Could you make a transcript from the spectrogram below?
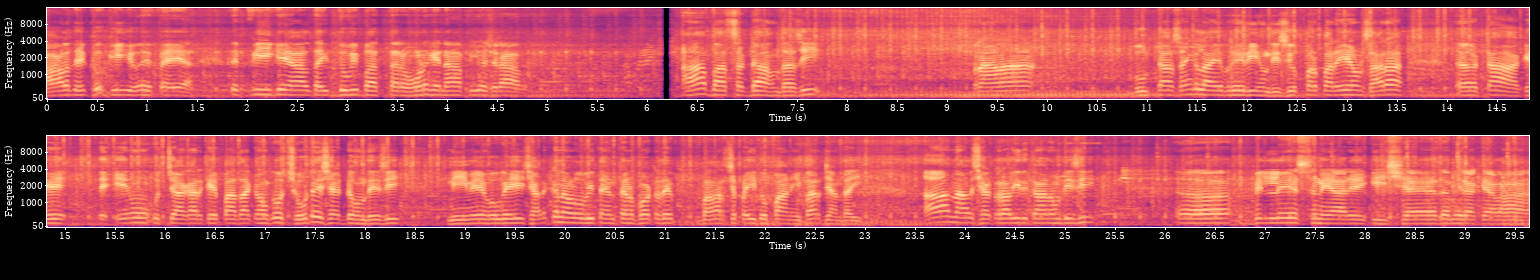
ਹਾਲ ਦੇਖੋ ਕੀ ਹੋਏ ਪਏ ਆ। ਤੇ ਪੀ ਕੇ ਹਾਲ ਤਾਂ ਇਦੋਂ ਵੀ ਬਦਤਰ ਹੋਣਗੇ ਨਾ ਪੀਓ ਸ਼ਰਾਬ। ਆਹ ਬੱਸ ਅੱਡਾ ਹੁੰਦਾ ਸੀ। ਪੁਰਾਣਾ ਬੂਟਾ ਸਿੰਘ ਲਾਇਬ੍ਰੇਰੀ ਹੁੰਦੀ ਸੀ ਉੱਪਰ ਪਰ ਇਹ ਹੁਣ ਸਾਰਾ ਅ, ਢਾਹ ਕੇ ਤੇ ਇਹਨੂੰ ਉੱਚਾ ਕਰਕੇ ਪਾਤਾ ਕਿਉਂਕਿ ਉਹ ਛੋਟੇ ਸ਼ੈੱਡ ਹੁੰਦੇ ਸੀ। ਨੀਵੇਂ ਹੋ ਗਏ ਸੀ ਸੜਕ ਨਾਲੋਂ ਵੀ 3-3 ਫੁੱਟ ਦੇ ਬਾਰਿਸ਼ ਪਈ ਤੋਂ ਪਾਣੀ ਭਰ ਜਾਂਦਾ ਸੀ। ਆਹ ਨਾਲ ਸ਼ਟਰ ਵਾਲੀ ਦੁਕਾਨ ਹੁੰਦੀ ਸੀ। ਬਿੱਲੇ ਸੁਨਿਆਰੇ ਕੀ ਸ਼ਾਇਦ ਮੇਰਾ ਖਿਆਲ ਹਾਂ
